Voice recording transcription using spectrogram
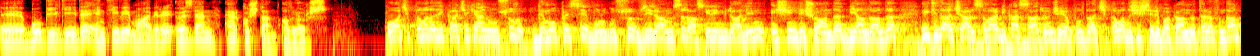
E, bu bilgiyi de NTV muhabiri Özden Erkuş'tan alıyoruz. Bu açıklamada dikkat çeken unsur demokrasi vurgusu zira Mısır askeri müdahalenin eşiğinde şu anda bir yandan da itidal çağrısı var. Birkaç saat önce yapıldığı açıklama Dışişleri Bakanlığı tarafından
